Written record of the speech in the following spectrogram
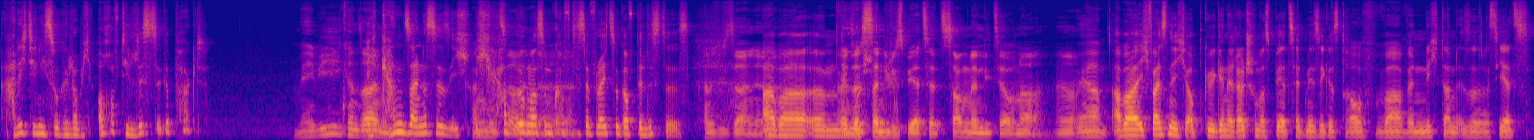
Hatte ich den nicht sogar, glaube ich, auch auf die Liste gepackt? Maybe, kann sein. Ich kann sein, dass er, ich, Kann ich habe irgendwas im ja, Kopf, ja. dass der vielleicht sogar auf der Liste ist. Kann natürlich sein, ja. Aber, ähm, ja, Wenn du gut. sagst, dein Lieblings-BHZ-Song, dann liegt es ja auch nah. Ja. Ja, aber ich weiß nicht, ob generell schon was BRZ-mäßiges drauf war. Wenn nicht, dann ist er das jetzt.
